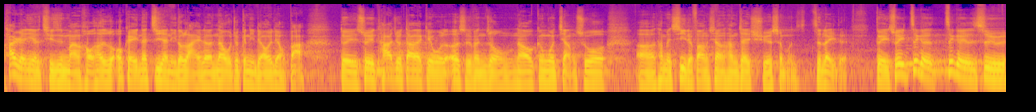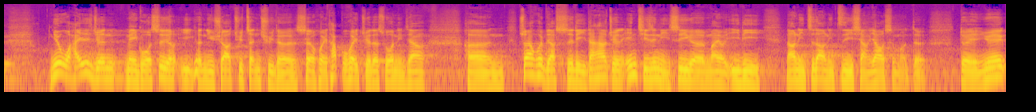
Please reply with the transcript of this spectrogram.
他人也其实蛮好，他就说 OK，那既然你都来了，那我就跟你聊一聊吧。对，所以他就大概给我了二十分钟，然后跟我讲说，呃，他们戏的方向，他们在学什么之类的。对，所以这个这个是，因为我还是觉得美国是一个你需要去争取的社会，他不会觉得说你这样嗯虽然会比较失礼，但他觉得，诶，其实你是一个蛮有毅力，然后你知道你自己想要什么的。对，因为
